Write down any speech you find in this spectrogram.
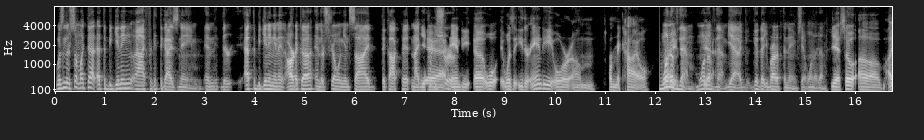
wasn't there something like that at the beginning? Uh, I forget the guy's name, and they're at the beginning in Antarctica, and they're showing inside the cockpit, and I'm pretty Yeah, sure Andy. Uh, well, was it either Andy or um or Mikhail? One right? of them, one Yeah. of them, yeah. Good that you brought up the names. Yeah, one of them. Yeah, so um, I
